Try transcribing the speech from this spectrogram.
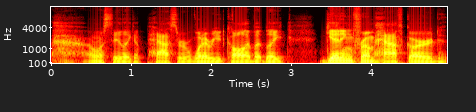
I don't want to say like a pass or whatever you'd call it, but like getting from half guard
